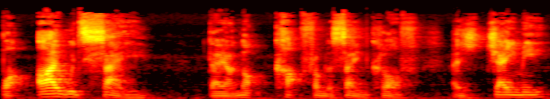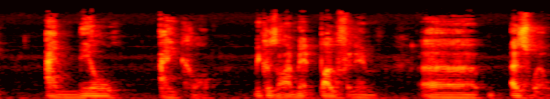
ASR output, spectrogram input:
But I would say they are not cut from the same cloth as Jamie and Neil Acourt because I met both of them uh, as well,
